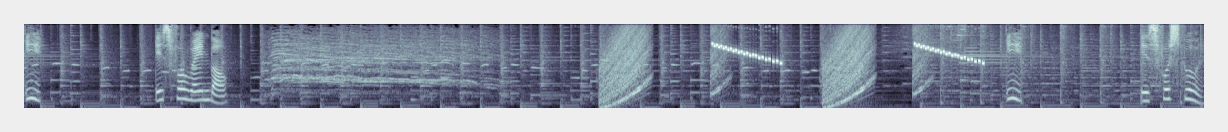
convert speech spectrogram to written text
E is for rainbow. E is for spoon.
